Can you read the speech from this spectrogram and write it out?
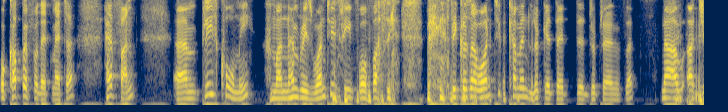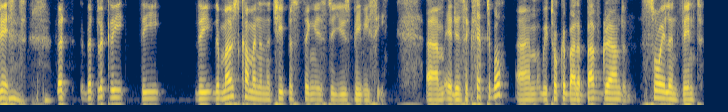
or copper for that matter, have fun. Um, please call me. My number is one two three four five six because I want to come and look at that uh, drip tray overflow. Now I, I jest, but but look the the the the most common and the cheapest thing is to use PVC. Um, it is acceptable. Um, we talk about above ground and soil and vent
